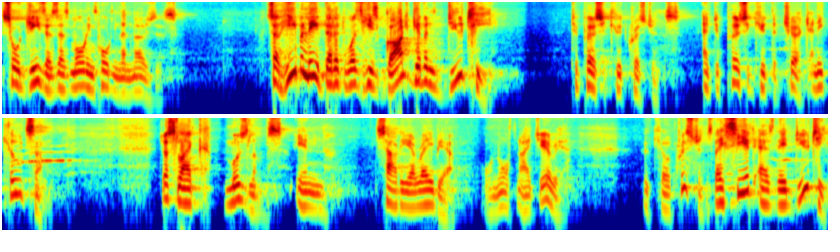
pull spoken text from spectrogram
saw Jesus as more important than Moses. So he believed that it was his God given duty to persecute Christians and to persecute the church, and he killed some. Just like Muslims in Saudi Arabia or North Nigeria who kill Christians. They see it as their duty.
